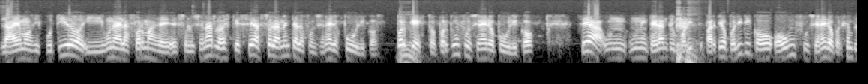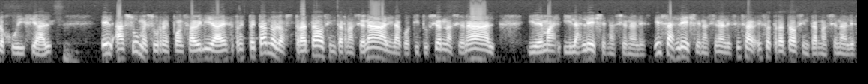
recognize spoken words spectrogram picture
la hemos discutido y una de las formas de, solucionarlo es que sea solamente a los funcionarios públicos. ¿Por qué mm. esto? Porque un funcionario público sea un, integrante de un partido político o, un funcionario, por ejemplo, judicial, él asume sus responsabilidades respetando los tratados internacionales, la Constitución Nacional y demás, y las leyes nacionales. Y esas leyes nacionales, esos tratados internacionales,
